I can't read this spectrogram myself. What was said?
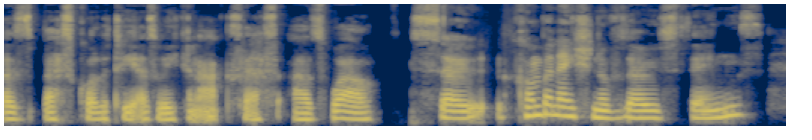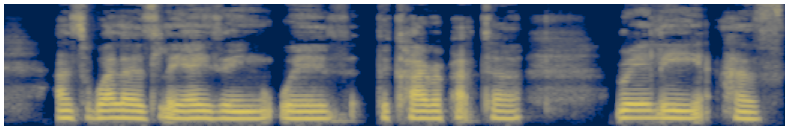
as best quality as we can access as well. So the combination of those things, as well as liaising with the chiropractor really has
